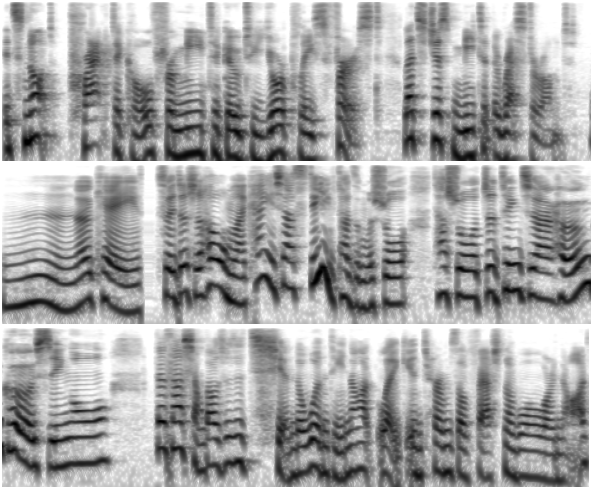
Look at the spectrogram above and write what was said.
It's not practical for me to go to your place first. Let's just meet at the restaurant. OK，所以这时候我们来看一下 Steve 他怎么说。他说这听起来很可行哦， 但是他想到就是钱的问题，not like in terms of fashionable or not。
